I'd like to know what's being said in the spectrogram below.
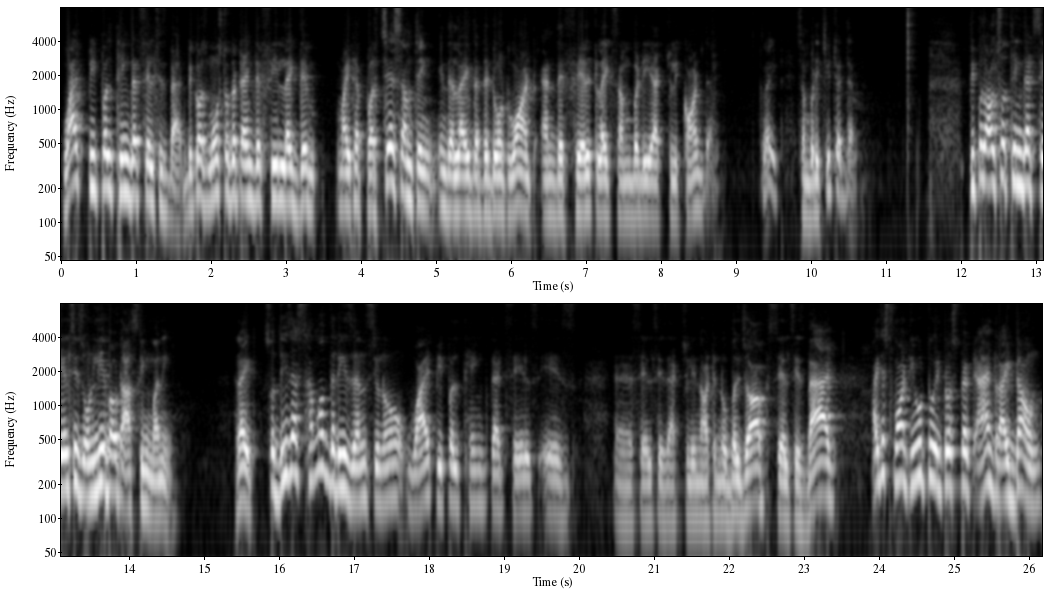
Why people think that sales is bad? Because most of the time they feel like they might have purchased something in their life that they don't want and they felt like somebody actually conned them. Right? Somebody cheated them. People also think that sales is only about asking money right so these are some of the reasons you know why people think that sales is uh, sales is actually not a noble job sales is bad i just want you to introspect and write down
